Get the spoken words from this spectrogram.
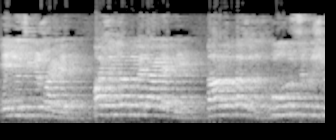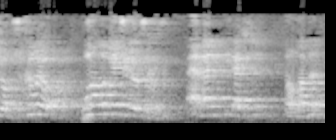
53. sayede. Başınıza bir bela geldi. Darlıktasınız. Bulunuz sıkışıyor, sıkılıyor. Bunalıp geçiriyorsunuz. Hemen gidersiniz. Ne onlardı?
